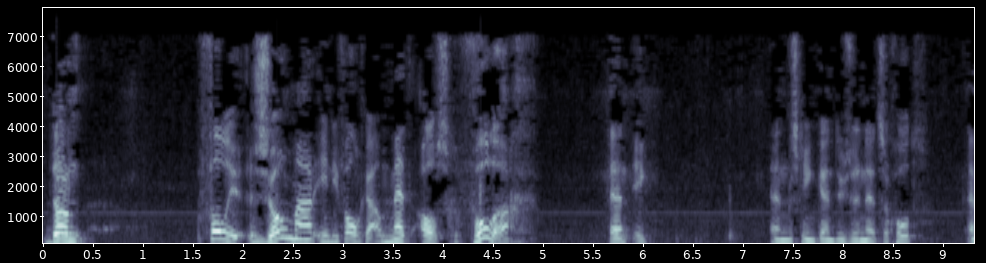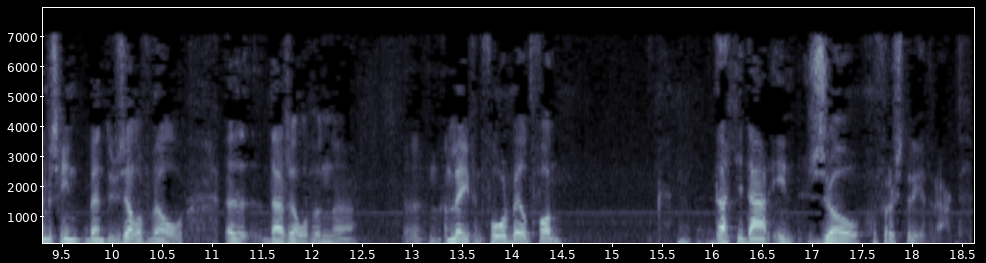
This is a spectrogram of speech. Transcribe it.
dan val je zomaar in die valkuil met als gevolg en ik, en misschien kent u ze net zo goed. En misschien bent u zelf wel uh, daar zelf een, uh, een levend voorbeeld van. Dat je daarin zo gefrustreerd raakt.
